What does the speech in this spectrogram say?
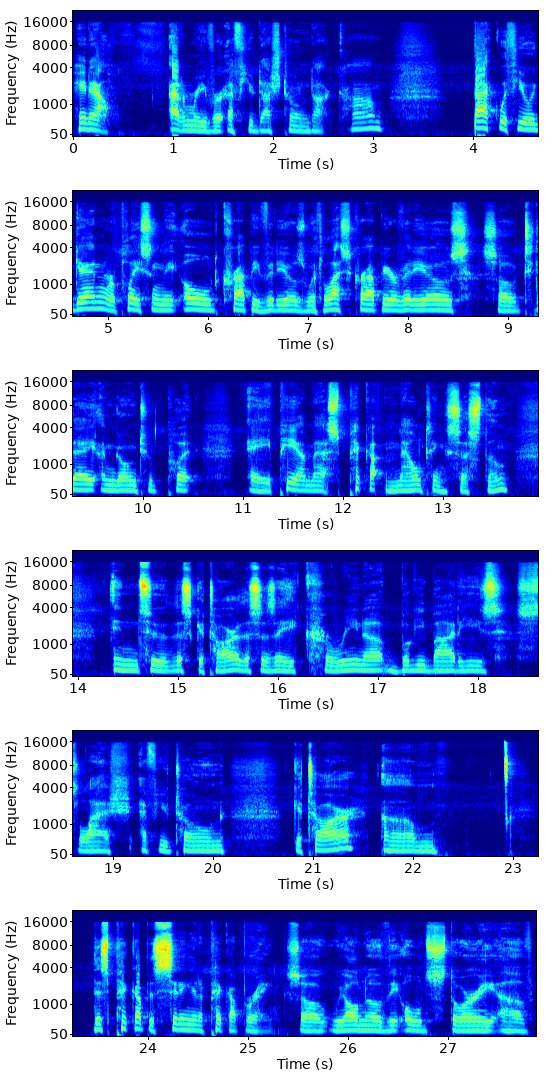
Hey now, Adam Reaver, fu-tone.com. Back with you again, replacing the old crappy videos with less crappier videos. So today I'm going to put a PMS pickup mounting system into this guitar. This is a Karina Boogie Bodies slash FU-tone guitar. Um, this pickup is sitting in a pickup ring. So we all know the old story of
